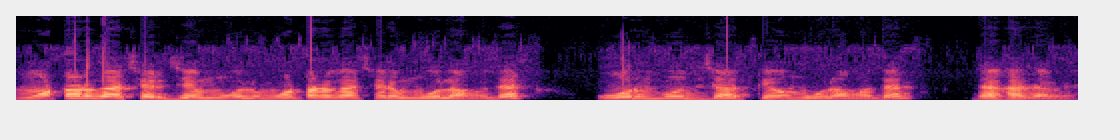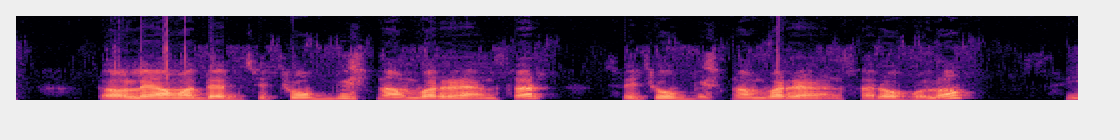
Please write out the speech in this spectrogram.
মটর গাছের যে মূল, মটর গাছের মূল আমাদের অর্বুদ জাতীয় মূল আমাদের দেখা যাবে। তাহলে আমাদের যে চব্বিশ নম্বরের অ্যান্সার সেই চব্বিশ নম্বরের অ্যান্সারও হলো সি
